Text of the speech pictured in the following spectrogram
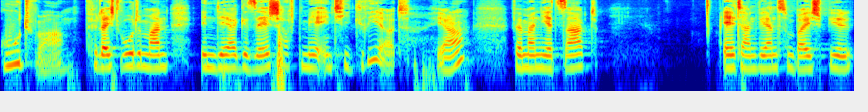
gut war. Vielleicht wurde man in der Gesellschaft mehr integriert, ja. Wenn man jetzt sagt, Eltern werden zum Beispiel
